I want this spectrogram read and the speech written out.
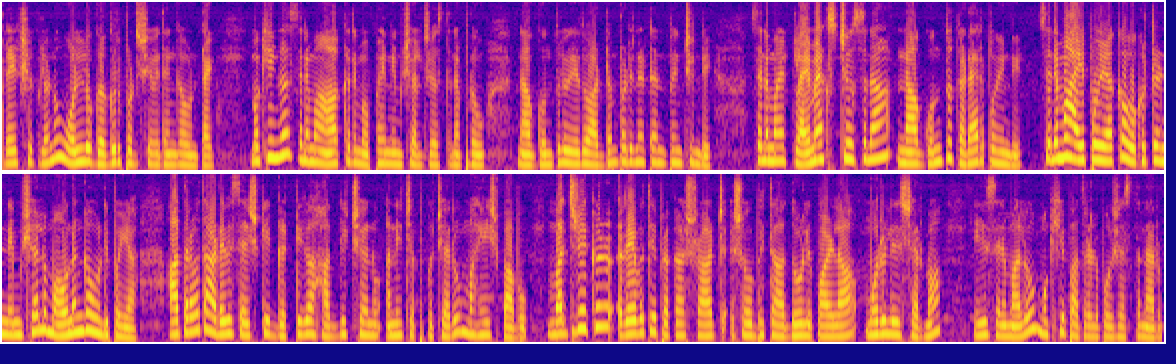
ప్రేక్షకులను ఒళ్ళు గగురు పొడిచే విధంగా ఉంటాయి. ముఖ్యంగా సినిమా ఆఖరి ముప్పై నిమిషాలు చేస్తున్నప్పుడు నా గొంతులో ఏదో అడ్డం పడినట్టు అనిపించింది. సినిమా క్లైమాక్స్ చూసినా నా గొంతు తడారిపోయింది. సినిమా అయిపోయాక ఒకటి రెండు నిమిషాలు మౌనంగా ఉండిపోయా. ఆ తర్వాత అడవి శేష్కి గట్టిగా హగ్గిచ్చాను అని చెప్పుకొచ్చారు మహేష్ బాబు. మజ్రేకర్ రేవతి ప్రకాష్ రాజ్ శోభిత ధూళిపాళ్ళ మురళీ శర్మ ఈ సినిమాలో ముఖ్య పాత్రలు పోషిస్తున్నారు.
